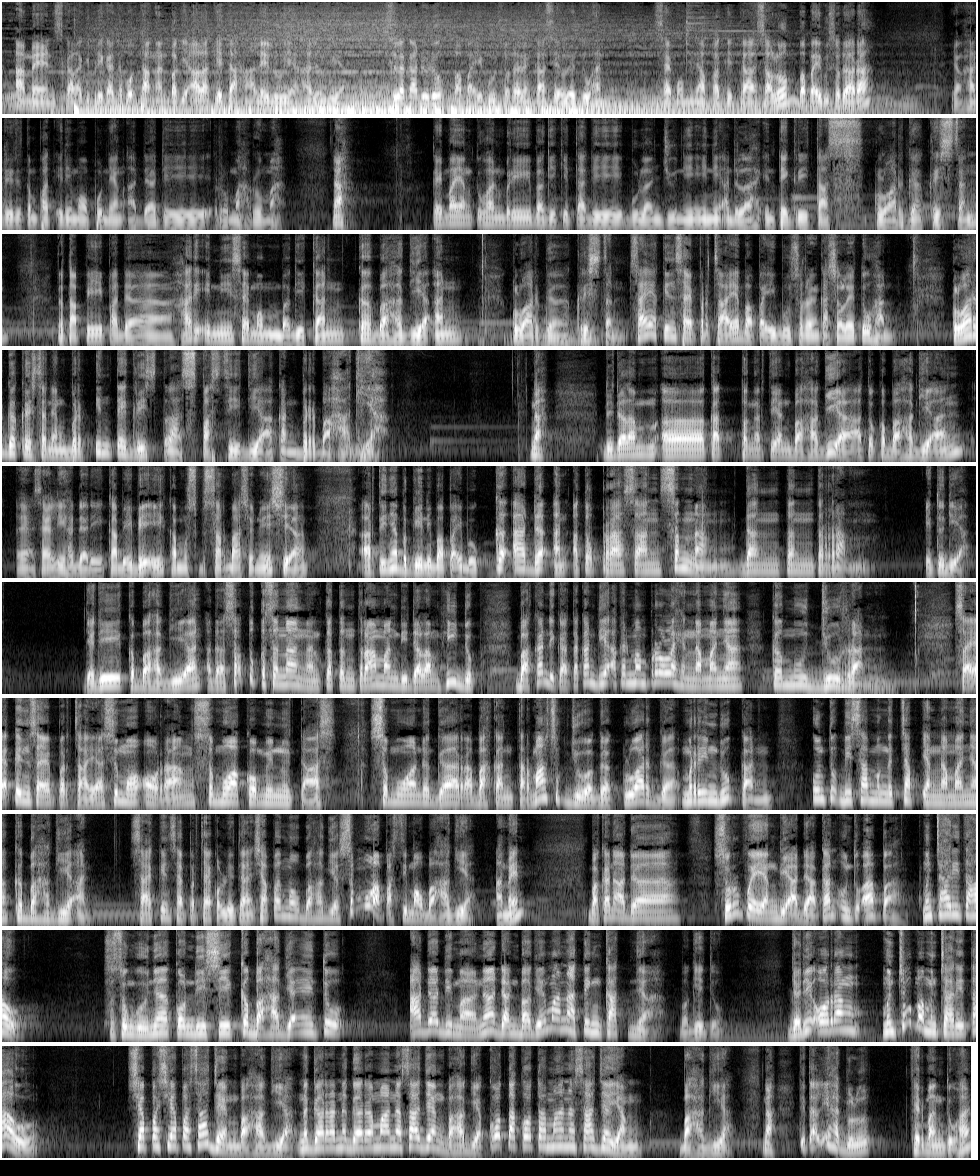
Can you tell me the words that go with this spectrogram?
Amin. Sekali lagi berikan tepuk tangan bagi Allah kita. Haleluya, haleluya. Silakan duduk Bapak Ibu Saudara yang kasih oleh Tuhan. Saya mau menyapa kita. Salam Bapak Ibu Saudara yang hadir di tempat ini maupun yang ada di rumah-rumah. Nah, tema yang Tuhan beri bagi kita di bulan Juni ini adalah integritas keluarga Kristen. Tetapi pada hari ini saya mau membagikan kebahagiaan keluarga Kristen. Saya yakin saya percaya Bapak Ibu Saudara yang kasih oleh Tuhan, keluarga Kristen yang berintegritas pasti dia akan berbahagia. Nah, di dalam uh, pengertian bahagia atau kebahagiaan yang saya lihat dari KBBI, Kamus Besar Bahasa Indonesia, artinya begini Bapak Ibu, keadaan atau perasaan senang dan tenteram. Itu dia. Jadi kebahagiaan ada satu kesenangan, ketentraman di dalam hidup. Bahkan dikatakan dia akan memperoleh yang namanya kemujuran. Saya yakin saya percaya semua orang, semua komunitas, semua negara, bahkan termasuk juga keluarga merindukan untuk bisa mengecap yang namanya kebahagiaan. Saya yakin saya percaya kalau ditanya siapa mau bahagia, semua pasti mau bahagia. Amin. Bahkan ada survei yang diadakan untuk apa? Mencari tahu Sesungguhnya kondisi kebahagiaan itu ada di mana dan bagaimana tingkatnya, begitu. Jadi orang mencoba mencari tahu siapa-siapa saja yang bahagia, negara-negara mana saja yang bahagia, kota-kota mana saja yang bahagia. Nah, kita lihat dulu firman Tuhan.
